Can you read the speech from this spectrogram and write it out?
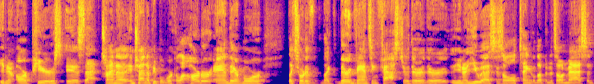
you know our peers is that China in China people work a lot harder and they're more like sort of like they're advancing faster. They're they're you know U.S. is all tangled up in its own mess and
